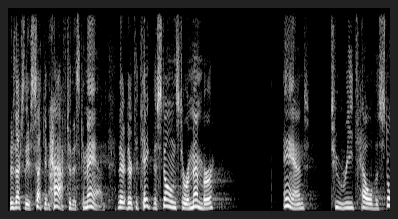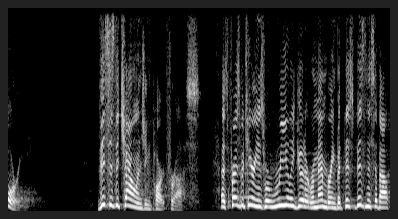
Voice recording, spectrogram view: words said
there's actually a second half to this command. They're, they're to take the stones to remember and to retell the story. This is the challenging part for us. As Presbyterians, we're really good at remembering, but this business about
